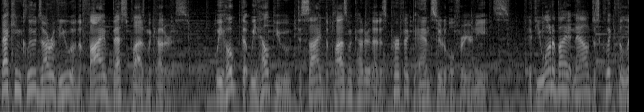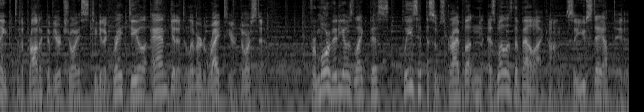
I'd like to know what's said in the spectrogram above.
That concludes our review of the 5 best plasma cutters. We hope that we help you decide the plasma cutter that is perfect and suitable for your needs. If you want to buy it now, just click the link to the product of your choice to get a great deal and get it delivered right to your doorstep. For more videos like this, please hit the subscribe button as well as the bell icon so you stay updated.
